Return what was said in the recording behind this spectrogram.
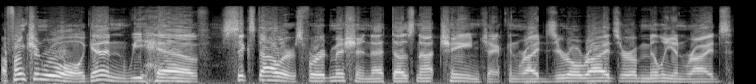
Our function rule, again, we have $6 for admission. That does not change. I can ride zero rides or a million rides.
